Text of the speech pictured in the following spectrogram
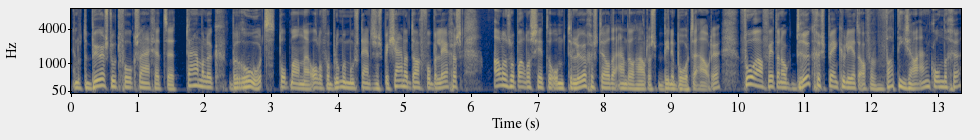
en op de beurs doet Volkswagen het eh, tamelijk beroerd. Topman eh, Oliver Bloemen moest tijdens een speciale dag voor beleggers alles op alles zetten om teleurgestelde aandeelhouders binnenboord te houden. Vooraf werd dan ook druk gespeculeerd over wat hij zou aankondigen.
